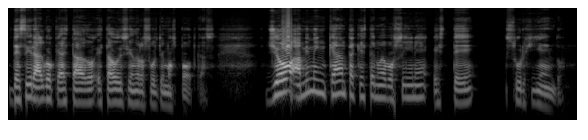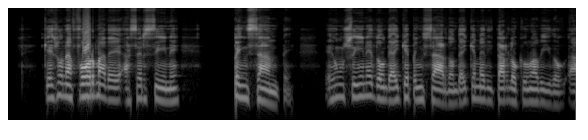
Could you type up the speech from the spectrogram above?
decir algo que ha estado, estado diciendo en los últimos podcasts. Yo, a mí me encanta que este nuevo cine esté surgiendo, que es una forma de hacer cine pensante, es un cine donde hay que pensar, donde hay que meditar lo que uno ha,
